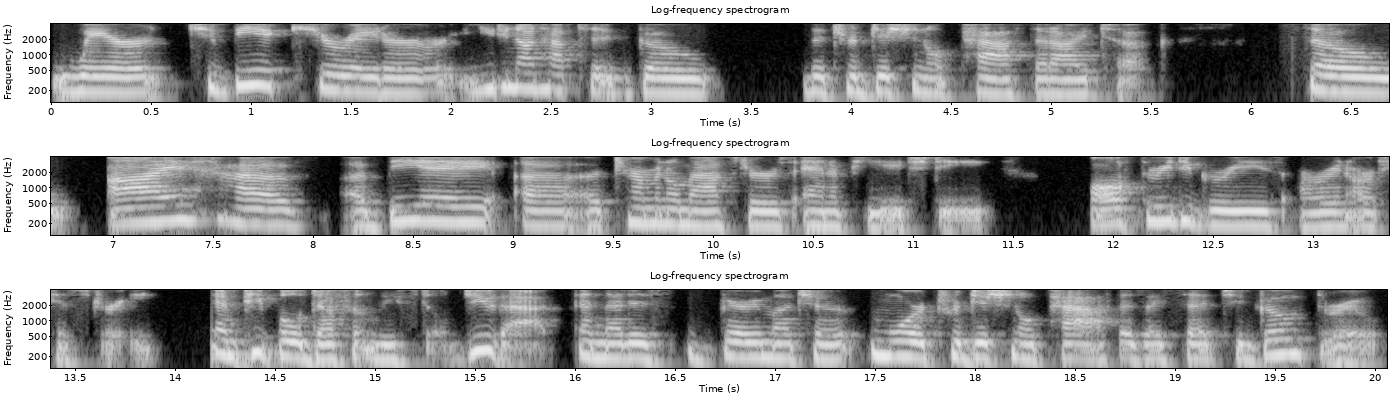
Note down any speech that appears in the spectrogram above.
where to be a curator, you do not have to go the traditional path that I took. So I have a BA, a, a terminal master's, and a PhD. All three degrees are in art history. And people definitely still do that. And that is very much a more traditional path, as I said, to go through.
